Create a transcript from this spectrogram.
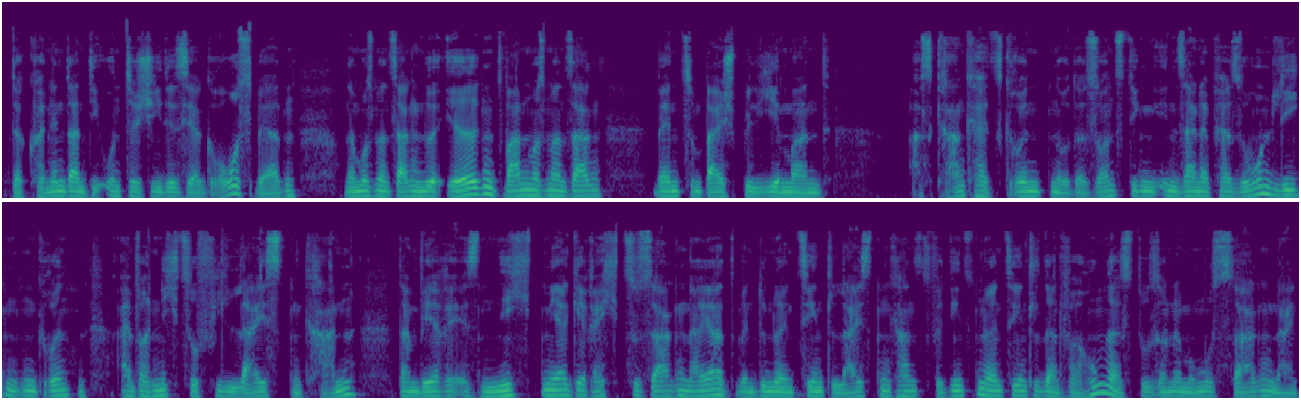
Und da können dann die Unterschiede sehr groß werden. Und da muss man sagen, nur irgendwann muss man sagen, wenn zum Beispiel jemand aus Krankheitsgründen oder sonstigen in seiner Person liegenden Gründen einfach nicht so viel leisten kann, dann wäre es nicht mehr gerecht zu sagen, naja, wenn du nur ein Zehntel leisten kannst, verdienst du nur ein Zehntel, dann verhungerst du, sondern man muss sagen, nein,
